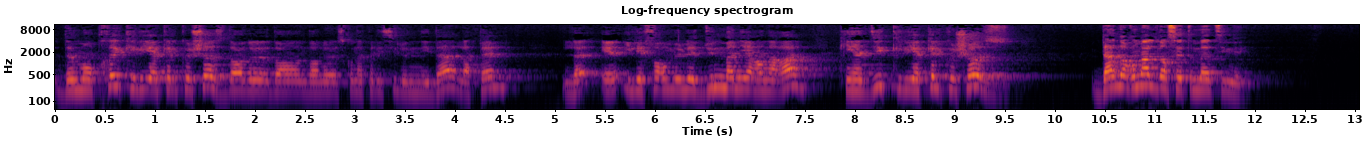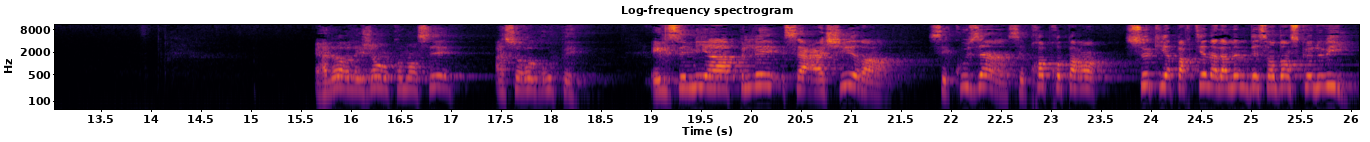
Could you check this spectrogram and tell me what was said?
de montrer qu'il y a quelque chose dans, le, dans, dans le, ce qu'on appelle ici le nida, l'appel. Il est formulé d'une manière en arabe qui indique qu'il y a quelque chose d'anormal dans cette matinée. Et alors les gens ont commencé à se regrouper. Et il s'est mis à appeler sa ashira, ses cousins, ses propres parents, ceux qui appartiennent à la même descendance que lui.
